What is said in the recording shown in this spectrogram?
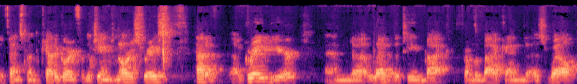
defenseman category for the James Norris race. Had a, a great year and uh, led the team back from the back end as well,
